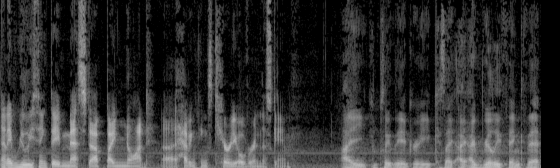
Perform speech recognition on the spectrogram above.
And I really think they messed up by not uh, having things carry over in this game. I completely agree because I, I, I really think that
